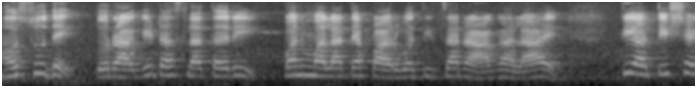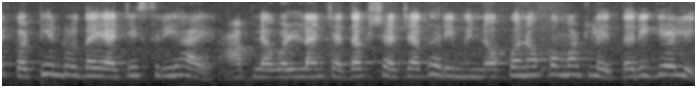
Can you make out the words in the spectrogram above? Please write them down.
असू दे तो रागीट असला तरी पण मला त्या पार्वतीचा राग आला आहे. ती अतिशय कठीण हृदयाची स्त्री आहे. आपल्या वडिलांच्या दक्षाच्या घरी मी नको नको म्हटले तरी गेली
